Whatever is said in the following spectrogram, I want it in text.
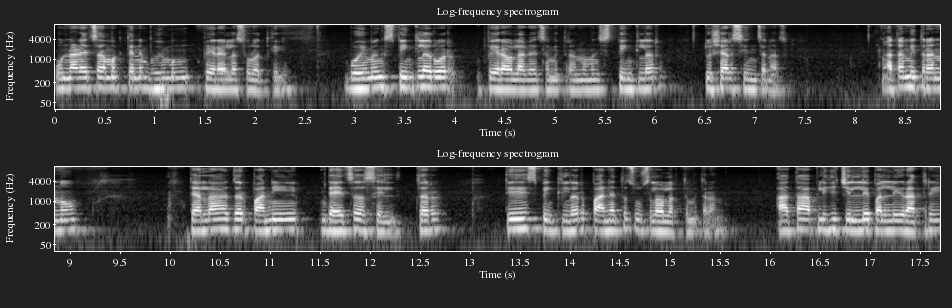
उन्हाळ्याचा मग त्याने भुईमुंग पेरायला सुरुवात केली. भुईमुग स्प्रिंकलरवर पेरावं लागायचं मित्रांनो म्हणजे स्प्रिंकलर तुषार सिंचनाचं आता मित्रांनो त्याला जर पाणी द्यायचं असेल तर ते स्प्रिंकलर पाण्यातच उचलावं लागतं मित्रांनो. आता आपली ही चिल्लेपाल्ली रात्री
